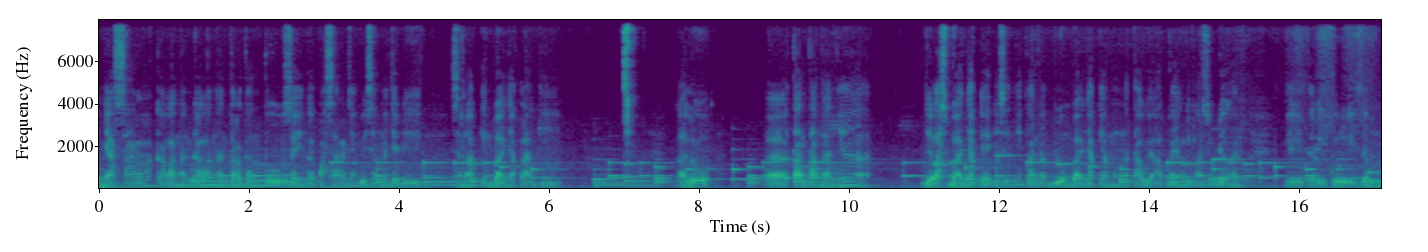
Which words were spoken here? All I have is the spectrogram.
menyasar kalangan-kalangan tertentu sehingga pasarnya bisa menjadi semakin banyak lagi. Lalu eh, tantangannya jelas banyak ya di sini karena belum banyak yang mengetahui apa yang dimaksud dengan military tourism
